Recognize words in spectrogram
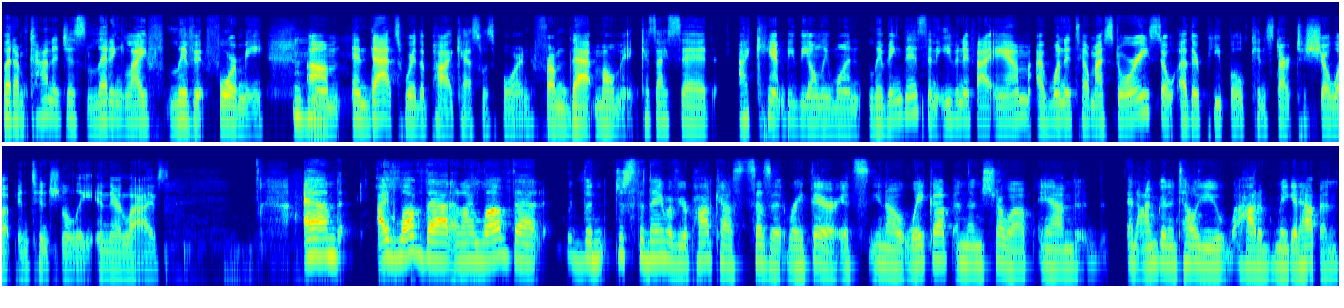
but I'm kind of just letting life live it for me. Mhm. Um, and that's where the podcast was born from that moment. Because I said, I can't be the only one living this. And even if I am, I want to tell my story so other people can start to show up intentionally in their lives. And I love that. And I love that the just the name of your podcast says it right there. It's, you know, wake up and then show up and and I'm going to tell you how to make it happen.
